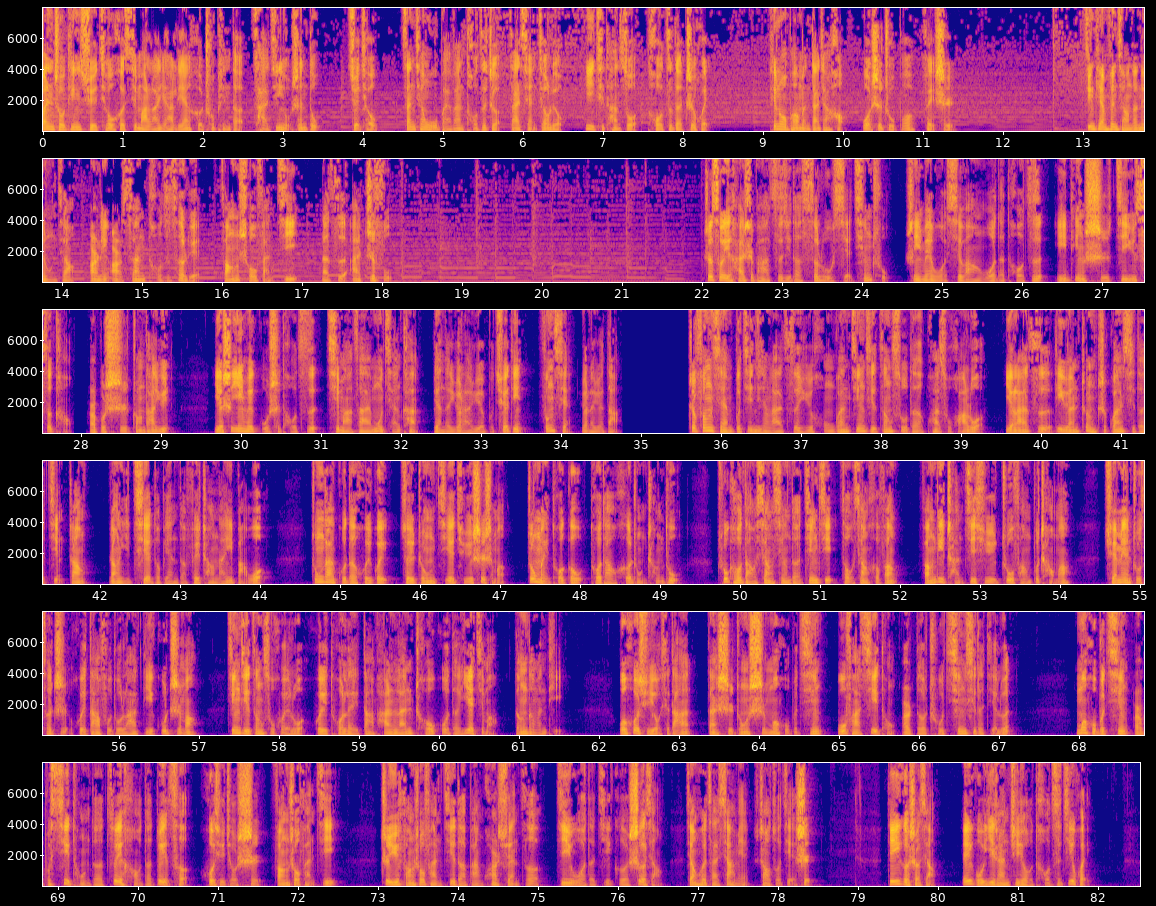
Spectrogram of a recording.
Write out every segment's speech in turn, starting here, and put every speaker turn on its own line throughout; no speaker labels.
欢迎收听雪球和喜马拉雅联合出品的《财经有深度》，雪球三千五百万投资者在线交流，一起探索投资的智慧。听众朋友们，大家好，我是主播费时。今天分享的内容叫《二零二三投资策略：防守反击》，来自爱知府。之所以还是把自己的思路写清楚，是因为我希望我的投资一定是基于思考，而不是撞大运。也是因为股市投资，起码在目前看变得越来越不确定，风险越来越大。这风险不仅仅来自于宏观经济增速的快速滑落，也来自地缘政治关系的紧张，让一切都变得非常难以把握。中概股的回归最终结局是什么？中美脱钩脱到何种程度？出口导向型的经济走向何方？房地产继续住房不炒吗？全面注册制会大幅度拉低估值吗？经济增速回落会拖累大盘蓝筹股的业绩吗？等等问题，我或许有些答案，但始终是模糊不清，无法系统而得出清晰的结论。模糊不清而不系统的最好的对策，或许就是防守反击。至于防守反击的板块选择，基于我的几个设想，将会在下面稍作解释。第一个设想，A 股依然具有投资机会。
